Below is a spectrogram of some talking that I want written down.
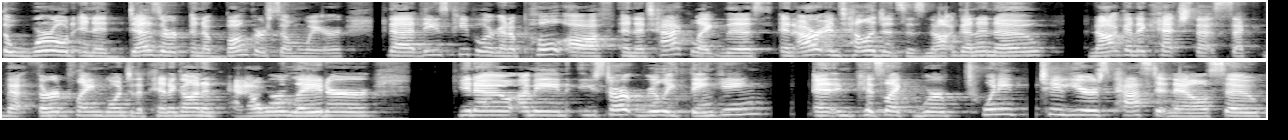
the world in a desert in a bunker somewhere that these people are going to pull off an attack like this and our intelligence is not going to know not going to catch that sec- that third plane going to the pentagon an hour later. You know i mean you start really thinking and because like we're 22 years past it now so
